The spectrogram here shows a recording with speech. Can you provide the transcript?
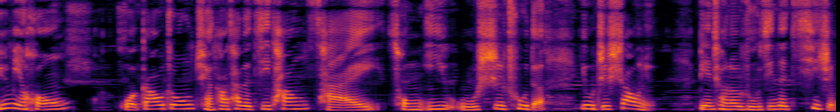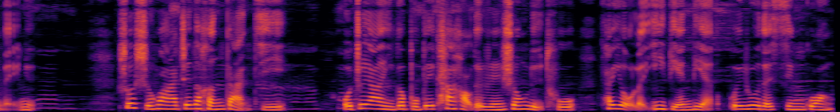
俞敏洪，我高中全靠她的鸡汤，才从一无是处的幼稚少女，变成了如今的气质美女。说实话，真的很感激我这样一个不被看好的人生旅途，才有了一点点微弱的星光。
